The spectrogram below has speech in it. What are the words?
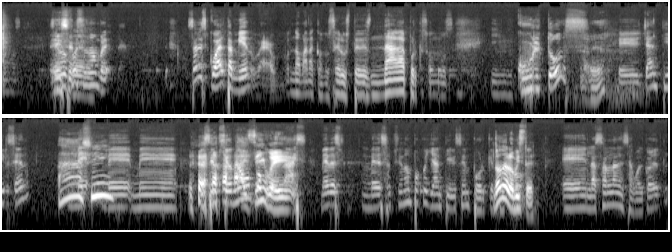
¿cómo se- se me Ese fue su mero. nombre. ¿Sabes cuál también? Bueno, No van a conocer ustedes nada porque son unos incultos. A ver. Eh, Jan Tiersen Ah, me, sí. me, me decepcionó Ay, un sí, poco. Ay, me, des- me decepcionó un poco Jan Tiersen porque ¿Dónde lo viste? En la sala de Zahualcóyotl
